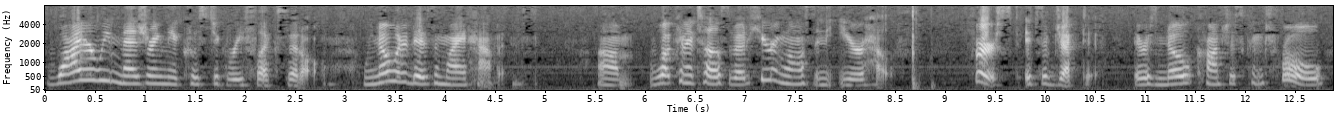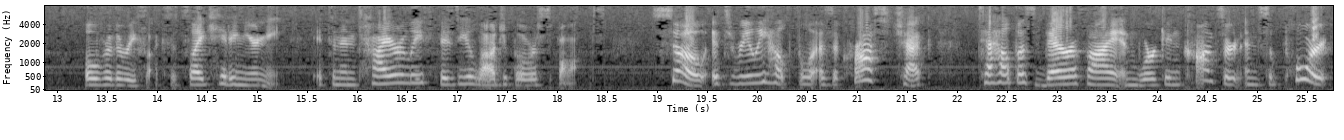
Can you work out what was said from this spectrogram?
Why are we measuring the acoustic reflex at all? We know what it is and why it happens. Um, what can it tell us about hearing loss and ear health? First, it's objective. There is no conscious control over the reflex. It's like hitting your knee. It's an entirely physiological response. So, it's really helpful as a cross-check to help us verify and work in concert and support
